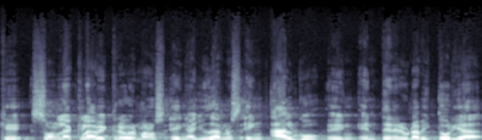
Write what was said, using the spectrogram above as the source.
que son la clave, creo, hermanos, en ayudarnos en algo, en, en tener una victoria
